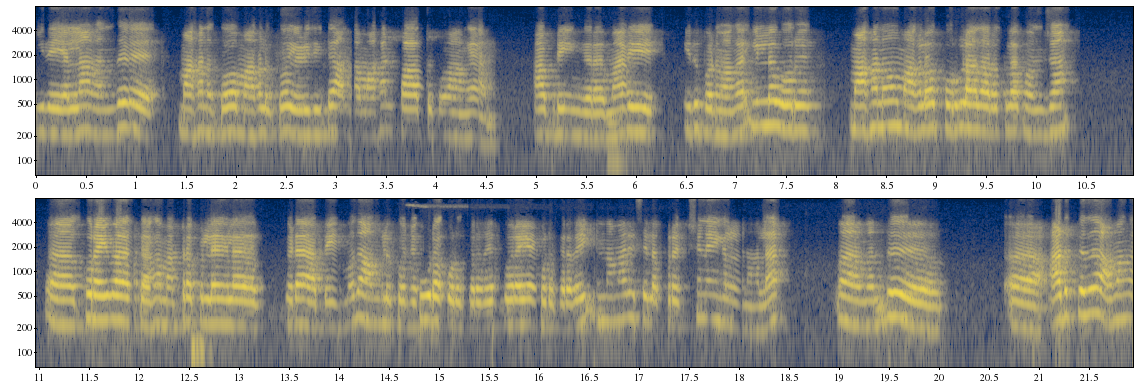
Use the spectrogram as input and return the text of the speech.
இதையெல்லாம் வந்து மகனுக்கோ மகளுக்கோ எழுதிட்டு அந்த மகன் பாத்துக்குவாங்க அப்படிங்கிற மாதிரி இது பண்ணுவாங்க. இல்ல ஒரு மகனோ மகளோ பொருளாதாரத்துல கொஞ்சம் குறைவா இருக்காங்க. மற்ற பிள்ளைகளை விட அப்படிங்கும்போது அவங்களுக்கு கொஞ்சம் கூட கொடுக்கறது குறைய கொடுக்கறது இந்த மாதிரி சில பிரச்சனைகள்னால வந்து ஆஹ் அடுத்தது அவங்க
